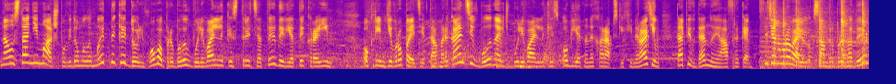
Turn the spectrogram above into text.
На останній матч повідомили митники. До Львова прибули вболівальники з 39 країн. Окрім європейців та американців, були навіть вболівальники з Об'єднаних Арабських Еміратів та Південної Африки. Тетяна Моравель, Олександр Бригадир.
